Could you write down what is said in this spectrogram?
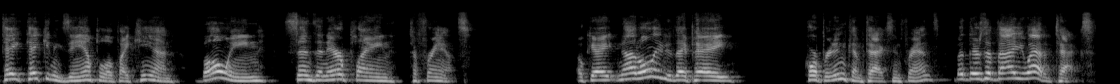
take take an example if I can. Boeing sends an airplane to France. Okay, not only do they pay corporate income tax in France, but there's a value added tax.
